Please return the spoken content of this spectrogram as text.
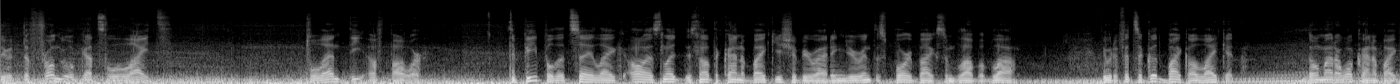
Dude the front wheel gets light. Plenty of power. The people that say like oh it's not it's not the kind of bike you should be riding. You're into sport bikes and blah blah blah. Dude if it's a good bike I'll like it no matter what kind of bike.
